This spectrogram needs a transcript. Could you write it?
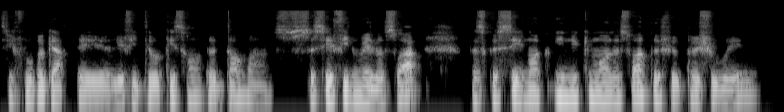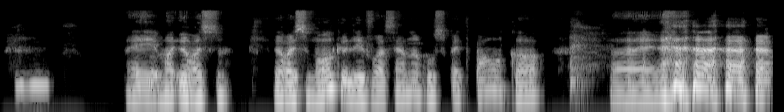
si vous regardez les vidéos qui sont dedans, ben, ce- c'est filmé le soir. Parce que c'est uni- uniquement le soir que je peux jouer. Mhm. Et moi, heureuse- heureusement que les voisins ne rouspètent pas encore. Ouais.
